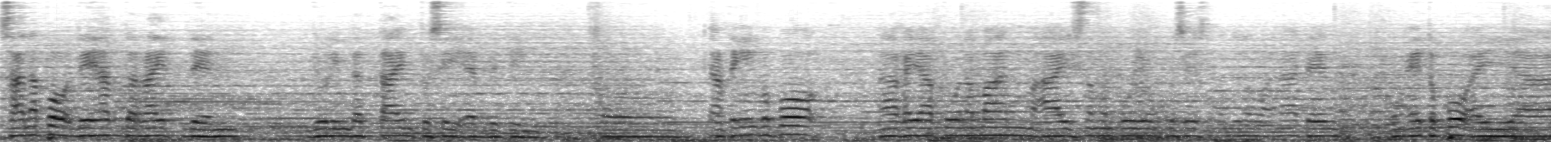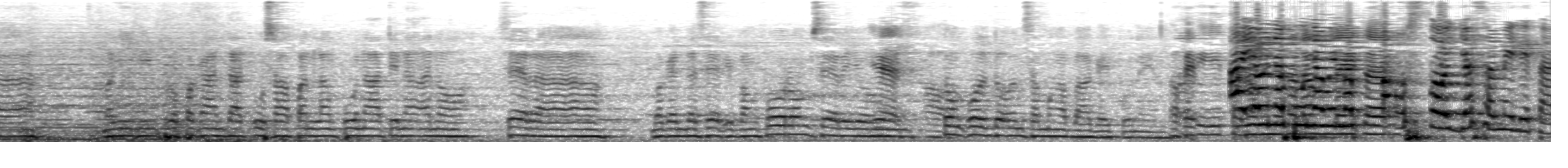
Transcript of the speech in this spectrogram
sana po, they have the right then during that time to say everything. So, ang tingin ko po, ah, kaya po naman, maayos naman po yung proseso na ginawa natin. Kung ito po ay ah, magiging propaganda at usapan lang po natin ng ano, sir, ah, maganda sir, ibang forum sir, yung Yes, oo. tungkol doon sa mga bagay po na yun. Okay, Ayaw na po namin later. magpa-kustodya sa militar.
